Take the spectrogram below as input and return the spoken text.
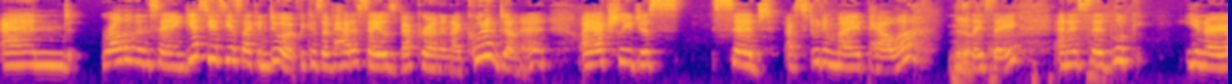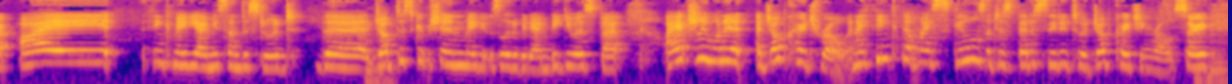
And rather than saying, yes, yes, yes, I can do it because I've had a sales background and I could have done it, I actually just said, I stood in my power, as Yeah. they say, and I said, look, you know, I think maybe I misunderstood the mm-hmm. job description. Maybe it was a little bit ambiguous, but I actually wanted a job coach role. And I think that my skills are just better suited to a job coaching role. So mm-hmm.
